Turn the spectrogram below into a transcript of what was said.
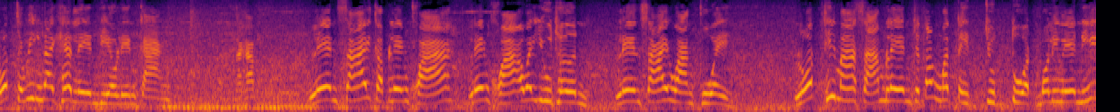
รถจะวิ่งได้แค่เลนเดียวเลนกลางนะครับ เลนซ้ายกับเลนขวา เลนขวาเอาไว้ยูเทิร์นเลนซ้ายวางกลวย รถที่มาสามเลนจะต้องมาติดจุดตรวจบริเวณนี้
